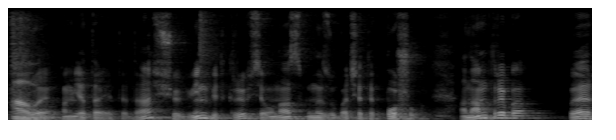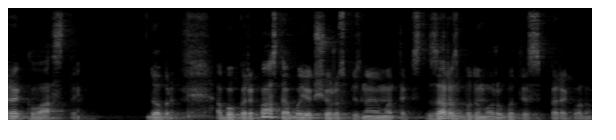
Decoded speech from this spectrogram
але пам'ятаєте, да, що він відкрився у нас внизу, бачите, пошук. А нам треба перекласти. Добре. Або перекласти, або якщо розпізнаємо текст. Зараз будемо робити з перекладом.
